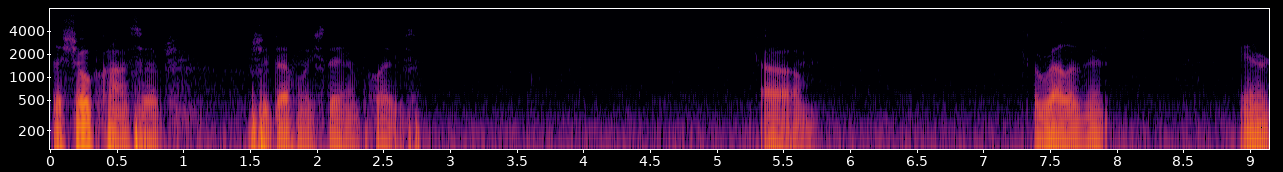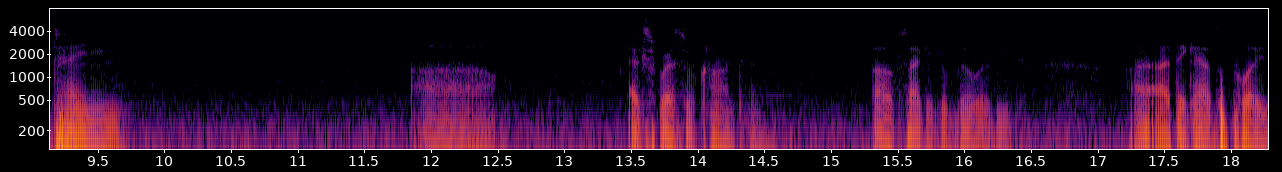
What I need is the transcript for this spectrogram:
The show concept should definitely stay in place. Um, irrelevant, entertaining, uh, expressive content of psychic abilities, I, I think has a place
